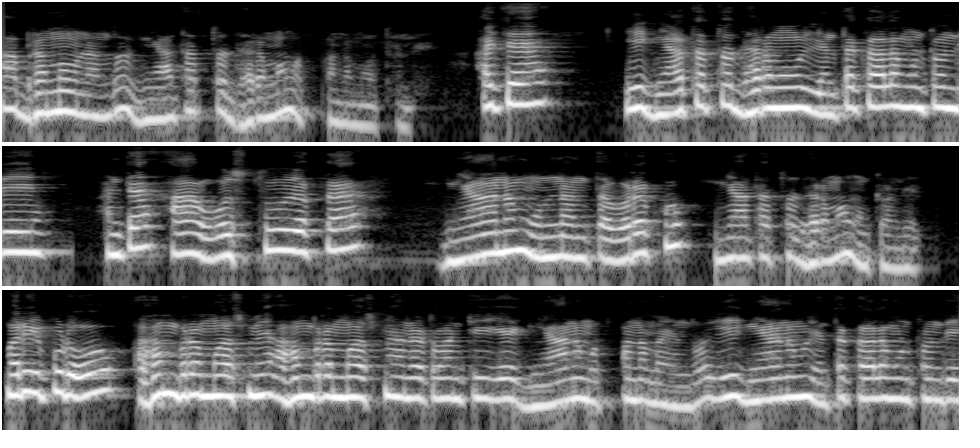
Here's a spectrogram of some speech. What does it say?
ఆ బ్రహ్మమునందు జ్ఞాతత్వ ధర్మం ఉత్పన్నమవుతుంది. అయితే ఈ జ్ఞాతత్వ ధర్మం ఎంతకాలం ఉంటుంది? అంటే ఆ వస్తువు యొక్క జ్ఞానం ఉన్నంత వరకు జ్ఞాతత్వ ధర్మం ఉంటుంది. మరి ఇప్పుడు అహం బ్రహ్మాస్మి అహం బ్రహ్మాస్మి అనేటువంటి ఏ జ్ఞానం ఉత్పన్నమైందో ఈ జ్ఞానం ఎంతకాలం ఉంటుంది?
